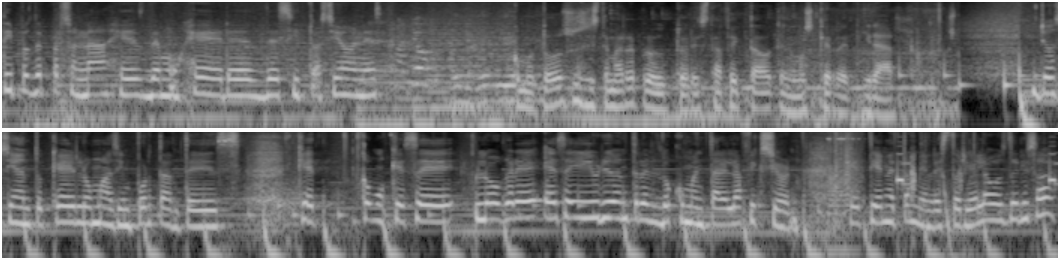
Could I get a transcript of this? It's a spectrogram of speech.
tipos de personajes, de mujeres, de situaciones. Como todo su sistema reproductor está afectado, tenemos que retirarlo. Yo siento que lo más importante es que como que se logre ese híbrido entre el documental y la ficción, que tiene también la historia de la voz de Elizabeth,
